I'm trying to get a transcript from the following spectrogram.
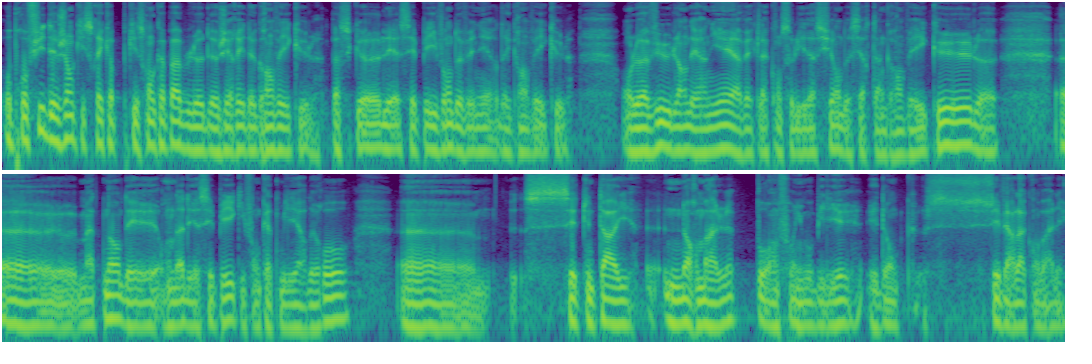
au profit des gens qui, seraient qui seront capables de gérer de grands véhicules, parce que les SCPI vont devenir des grands véhicules. On l'a vu l'an dernier avec la consolidation de certains grands véhicules. Euh, maintenant, des, on a des SCPI qui font 4 milliards d'euros. Euh, c'est une taille normale pour un fonds immobilier, et donc c'est vers là qu'on va aller.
